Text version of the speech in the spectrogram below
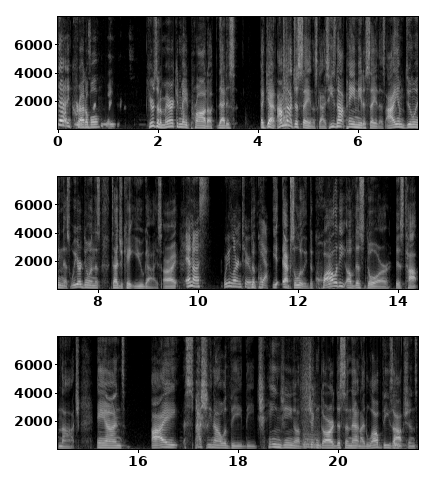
popular is incredible? Like the way you get it. Here's an American-made product that is. Again, I'm not just saying this, guys. He's not paying me to say this. I am doing this. We are doing this to educate you guys. All right. and us. We learned too. The, qu- Yeah. absolutely. The quality of this door is top notch, and I, especially now with the the changing of the chicken guard, this and that, and I love these options.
